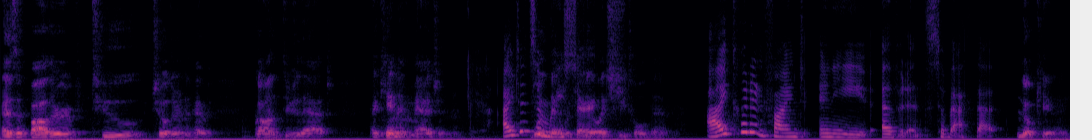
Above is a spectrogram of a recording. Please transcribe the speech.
As a father of two children have gone through that, I can't imagine. I did some what that would feel like research. told that. I couldn't find any evidence to back that. No kidding.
